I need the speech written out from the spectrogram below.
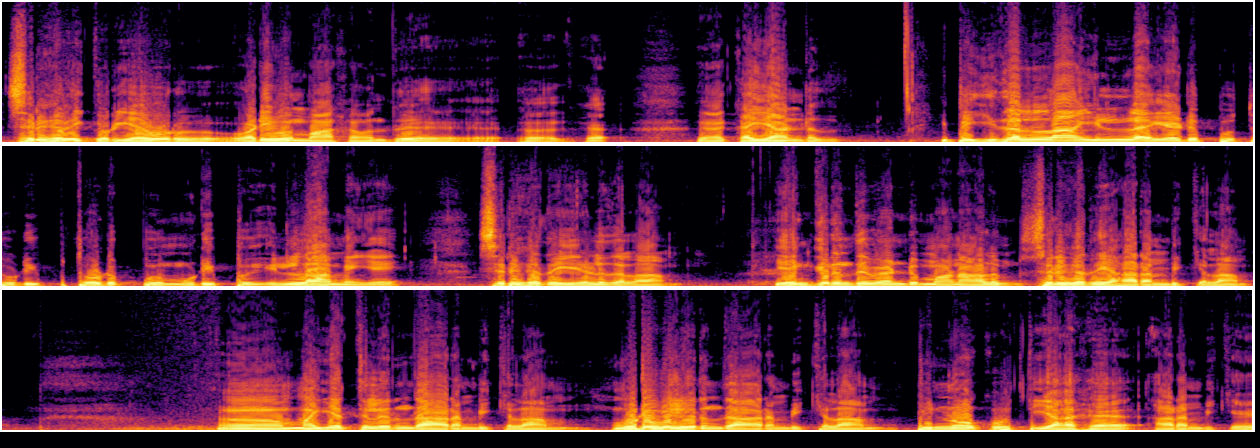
சிறுகதைக்குரிய ஒரு வடிவமாக வந்து க- கையாண்டது. இப்போ இதெல்லாம் இல்லை எடுப்பு துடிப்பு தொடுப்பு முடிப்பு இல்லாமையே சிறுகதை எழுதலாம். எங்கிருந்து வேண்டுமானாலும் சிறுகதை ஆரம்பிக்கலாம். மையத்திலிருந்து ஆரம்பிக்கலாம் முடிவிலிருந்து ஆரம்பிக்கலாம் பின்னோக்கு உத்தியாக ஆரம்பிக்க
